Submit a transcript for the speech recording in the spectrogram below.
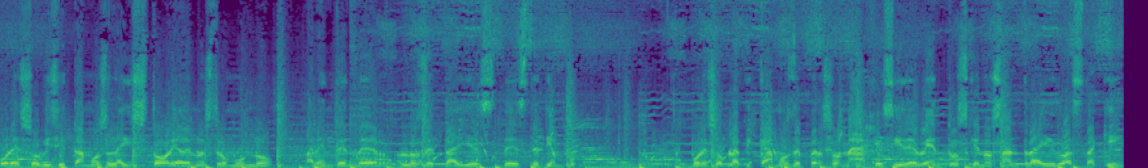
Por eso visitamos la historia de nuestro mundo para entender los detalles de este tiempo. Por eso platicamos de personajes y de eventos que nos han traído hasta aquí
